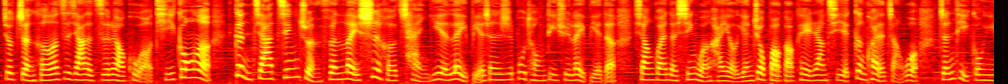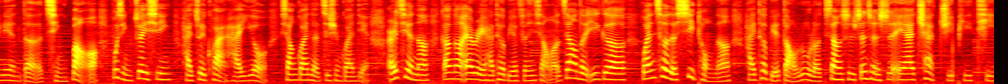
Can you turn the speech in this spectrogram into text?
就整合了自家的资料库哦，提供了更加精准分类、适合产业类别甚至是不同地区类别的相关的新闻，还有研究报告，可以让企业更快的掌握整体供应链的情报哦。不仅最新，还最快，还有相关的资讯观点。而且呢，刚刚 Eric 还特别分享了这样的一个观测的。系统呢，还特别导入了像是生成式 AI Chat GPT。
